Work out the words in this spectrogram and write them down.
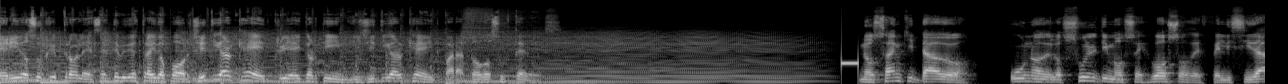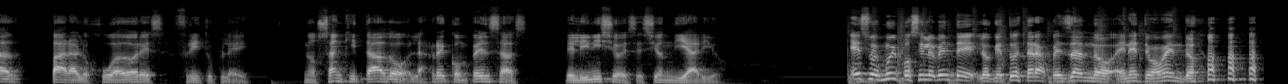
Queridos suscriptores, este video es traído por GT Arcade Creator Team y GT Arcade para todos ustedes. Nos han quitado uno de los últimos esbozos de felicidad para los jugadores free to play. Nos han quitado las recompensas del inicio de sesión diario. Eso es muy posiblemente lo que tú estarás pensando en este momento.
